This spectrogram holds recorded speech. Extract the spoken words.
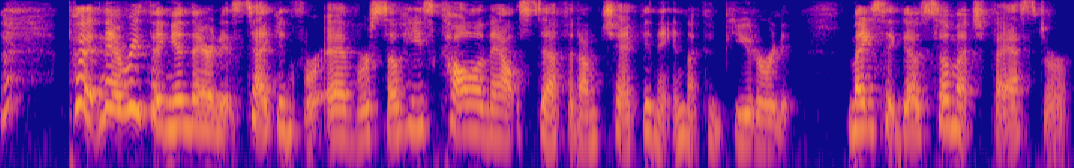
putting everything in there and it's taking forever. So he's calling out stuff and I'm checking it in the computer and it makes it go so much faster.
